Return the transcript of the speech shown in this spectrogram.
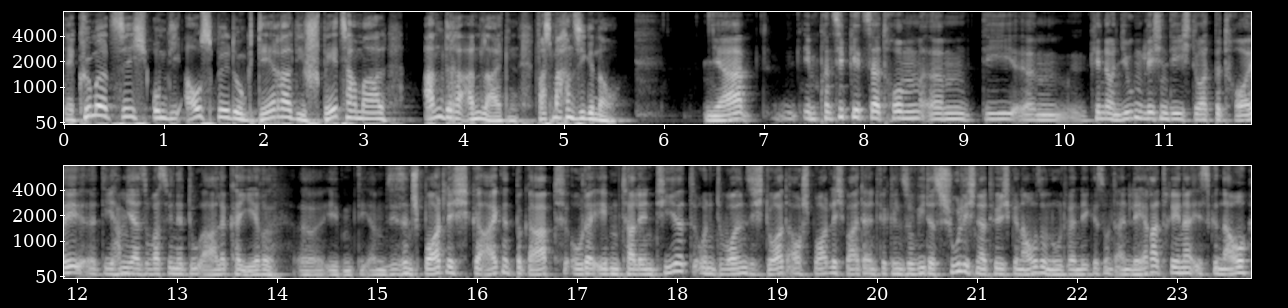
der kümmert sich um die Ausbildung derer, die später mal andere anleiten. Was machen Sie genau? Ja, im Prinzip geht es darum, ähm, die ähm, Kinder und Jugendlichen, die ich dort betreue, äh, die haben ja sowas wie eine duale Karriere äh, eben. Die, ähm, sie sind sportlich geeignet, begabt oder eben talentiert und wollen sich dort auch sportlich weiterentwickeln, so wie das schulisch natürlich genauso notwendig ist. Und ein Lehrertrainer ist genau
